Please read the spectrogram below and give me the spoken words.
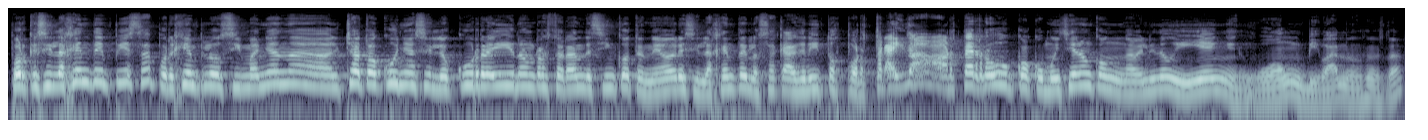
Porque si la gente empieza, por ejemplo, si mañana al Chato Acuña se le ocurre ir a un restaurante de cinco tenedores y la gente lo saca a gritos por traidor, terruco, como hicieron con Abelino Guillén en Wong, Vivano, no está.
